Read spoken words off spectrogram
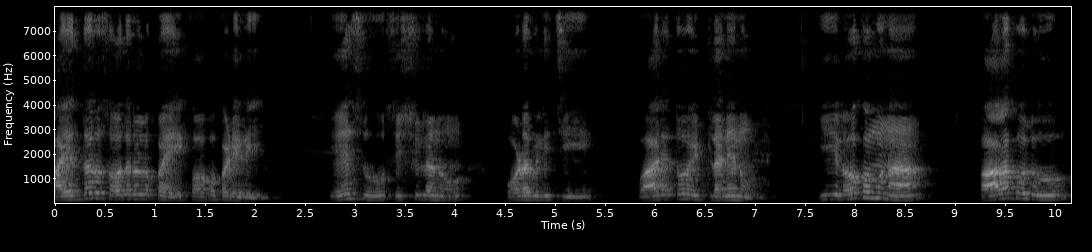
ఆ ఇద్దరు సోదరులపై కోపపడిరి. యేసు శిష్యులను కూడవిలిచి వారితో ఇట్లనెను ఈ లోకమున పాలకులు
